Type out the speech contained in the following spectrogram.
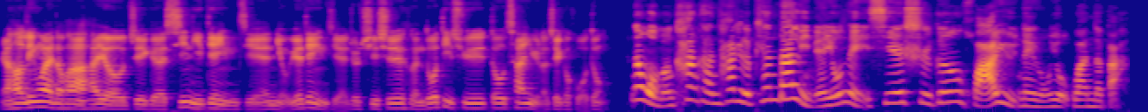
然后另外的话，还有这个悉尼电影节、纽约电影节，就其实很多地区都参与了这个活动。那我们看看它这个片单里面有哪些是跟华语内容有关的吧。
